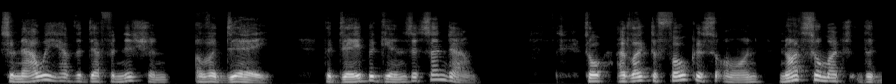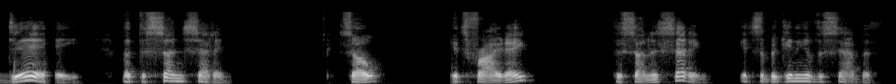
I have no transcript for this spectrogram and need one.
So now we have the definition of a day. The day begins at sundown. So I'd like to focus on not so much the day, but the sun setting. So it's Friday, the sun is setting. It's the beginning of the Sabbath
